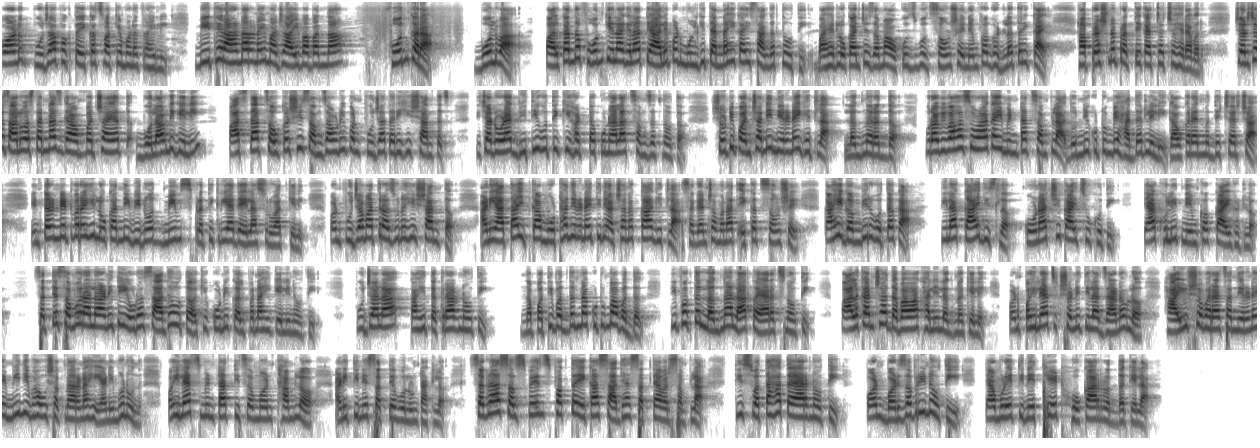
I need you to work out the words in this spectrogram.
पण पूजा फक्त एकच वाक्य म्हणत राहिली. मी इथे राहणार नाही. माझ्या आईबाबांना फोन करा. बोलवा. पालकांना फोन केला गेला ते आले पण मुलगी त्यांनाही काही सांगत नव्हती. बाहेर लोकांचे जमाव कुजबूज संशय नेमकं घडलं तरी काय? हा प्रश्न प्रत्येकाच्या चेहऱ्यावर. चर्चा चालू असतानाच ग्रामपंचायत बोलावली गेली. पाच तास चौकशी समजावणी पण पूजा तरीही शांतच. तिच्या डोळ्यात भीती होती की हट्ट कुणालाच समजत नव्हतं. शेवटी पंचांनी निर्णय घेतला लग्न रद्द. पुरा विवाह सोहळा काही मिनिटात संपला. दोन्ही कुटुंबे हादरलेली. गावकऱ्यांमध्ये चर्चा. इंटरनेटवरही लोकांनी विनोद मीम्स प्रतिक्रिया द्यायला सुरुवात केली. पण पूजा मात्र अजूनही शांत. आणि आता इतका मोठा निर्णय तिने अचानक का घेतला? सगळ्यांच्या मनात एकच संशय. काही गंभीर होतं का? तिला काय दिसलं? कोणाची काय चूक होती? त्या खोलीत नेमकं काय घडलं? सत्य समोर आलं आणि ते एवढं साधं होतं की कोणी कल्पनाही केली नव्हती. पूजाला काही तक्रार नव्हती. ना पतीबद्दल ना कुटुंबाबद्दल. ती फक्त लग्नाला तयारच नव्हती. पालकांच्या दबावाखाली लग्न केले. पण पहिल्याच क्षणी तिला जाणवलं हा आयुष्यभराचा निर्णय मी निभावू शकणार नाही. आणि म्हणून पहिल्याच मिनिटात तिचं मन थांबलं आणि तिने सत्य बोलून टाकलं. सगळा सस्पेन्स फक्त एका साध्या सत्यावर संपला. ती स्वतः तयार नव्हती पण बळजबरी नव्हती. त्यामुळे तिने थेट होकार रद्द केला.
